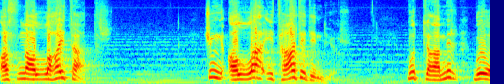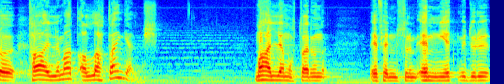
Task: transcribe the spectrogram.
aslında Allah'a itaattır. Çünkü Allah itaat edin diyor. Bu tamir, bu talimat Allah'tan gelmiş. Mahalle muhtarın, efendim söyleyeyim, emniyet müdürü,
